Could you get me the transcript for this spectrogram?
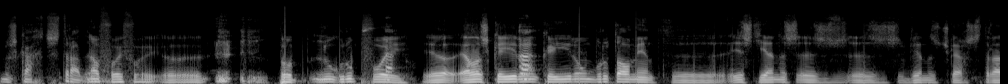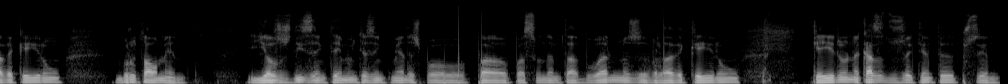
nos carros de estrada. Não, não? foi, foi. Uh, no grupo foi. Ah. Elas caíram, ah. caíram brutalmente. Uh, este ano as, as, vendas dos carros de estrada caíram brutalmente e eles dizem que têm muitas encomendas para, o, para, para, a segunda metade do ano, mas a verdade é que caíram, caíram na casa dos 80%,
